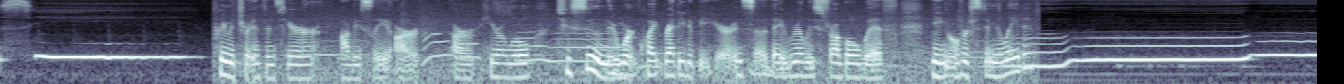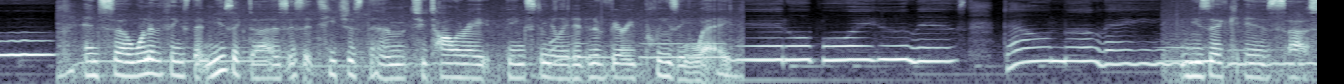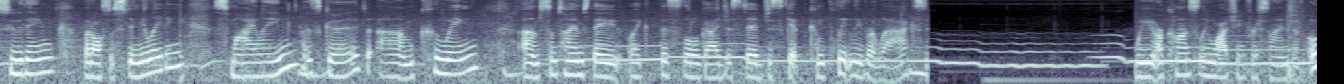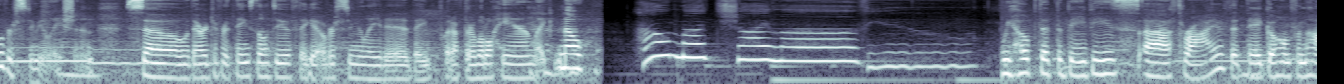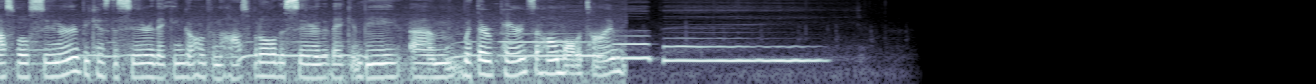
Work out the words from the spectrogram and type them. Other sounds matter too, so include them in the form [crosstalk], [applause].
see. Premature infants here obviously are are here a little too soon. They weren't quite ready to be here, and so they really struggle with being overstimulated. And so one of the things that music does is it teaches them to tolerate being stimulated in a very pleasing way. Little boy who lives down. Music is uh, soothing but also stimulating. Smiling is good. Um, cooing. Um, sometimes they, like this little guy just did, just get completely relaxed. We are constantly watching for signs of overstimulation. So there are different things they'll do if they get overstimulated. They put up their little hand like, no. [laughs] How much I love you. We hope that the babies uh, thrive, that they go home from the hospital sooner because the sooner they can go home from the hospital, the sooner that they can be um, with their parents at home all the time.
